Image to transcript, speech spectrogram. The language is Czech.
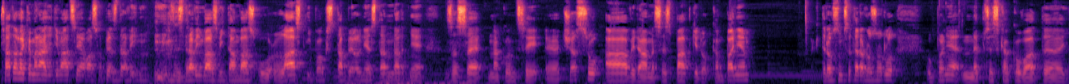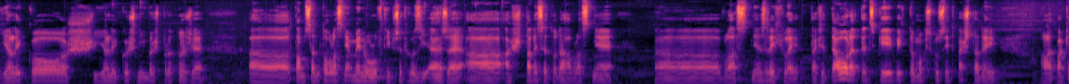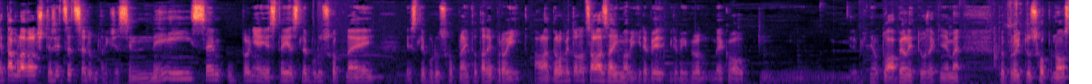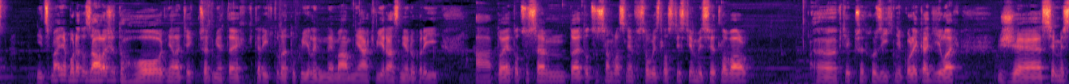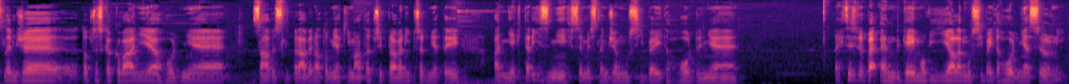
Přátelé, kamarádi, diváci, já vás opět zdravím. zdravím vás, vítám vás u Last Epoch stabilně, standardně, zase na konci eh, času a vydáme se zpátky do kampaně, kterou jsem se teda rozhodl úplně nepřeskakovat, eh, jelikož, jelikož nýbrž protože uh, tam jsem to vlastně minul v té předchozí éře a až tady se to dá vlastně uh, vlastně zrychlit. Takže teoreticky bych to mohl zkusit až tady, ale pak je tam level 47, takže si nejsem úplně jistý, jestli budu schopnej, jestli budu schopnej to tady projít, ale bylo by to docela zajímavý, kdyby, kdybych byl jako, kdybych měl tu abilitu, řekněme, to projít tu schopnost. Nicméně bude to záležet hodně na těch předmětech, který v tuhle tu chvíli nemám nějak výrazně dobrý. A to je to, co jsem, to je to, co jsem vlastně v souvislosti s tím vysvětloval eh, v těch předchozích několika dílech, že si myslím, že to přeskakování je hodně závislý právě na tom, jaký máte připravený předměty a některý z nich si myslím, že musí být hodně, nechci říct úplně endgameový, ale musí být hodně silný.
